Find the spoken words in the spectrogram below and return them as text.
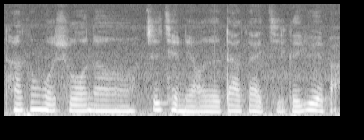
他跟我说呢，之前聊了大概几个月吧，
